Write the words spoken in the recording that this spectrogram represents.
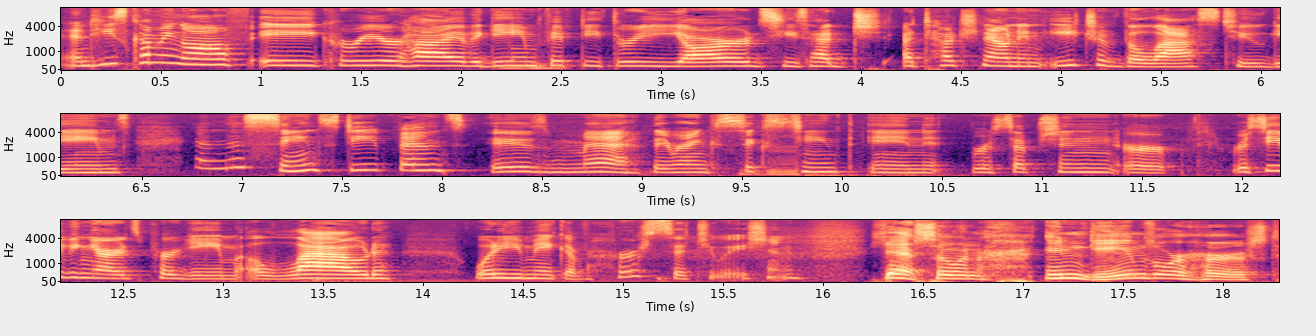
And he's coming off a career high of a game, 53 yards. He's had a touchdown in each of the last two games. And this Saints defense is meh. They rank 16th in reception or receiving yards per game allowed. What do you make of Hurst's situation? Yeah, so in in games where Hurst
